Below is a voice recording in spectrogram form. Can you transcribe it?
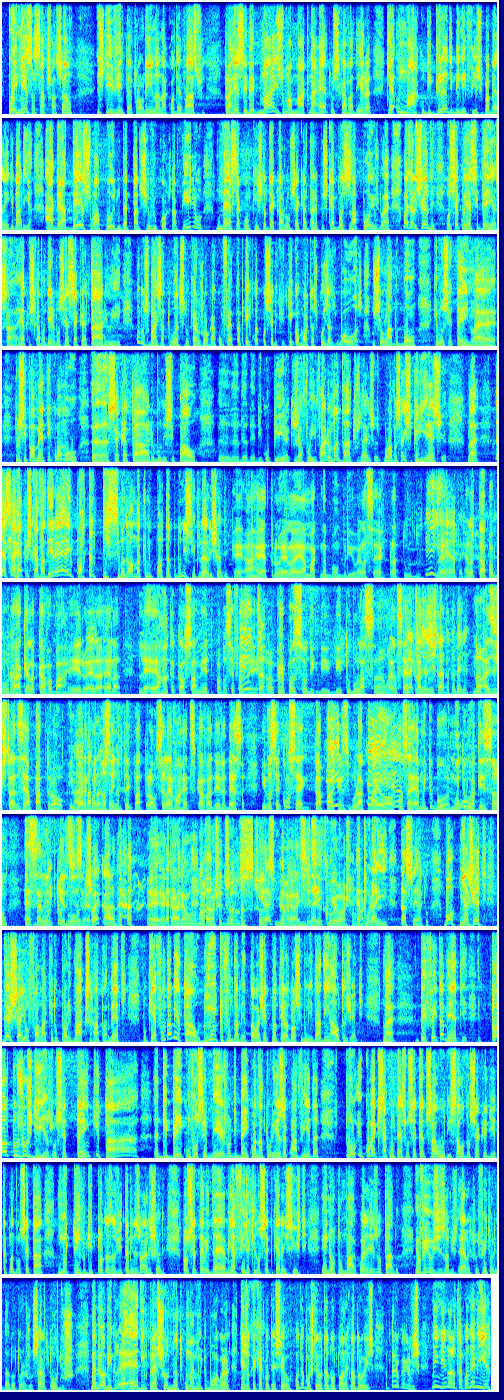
Com imensa satisfação, estive em Petrolina, na Codevasf, para receber mais uma máquina retroescavadeira, que é um marco de grande benefício para Belém de Maria. Agradeço o apoio do deputado Silvio Costa Filho nessa conquista, declarou o secretário. Por isso que é bom esses apoios, não é? Mas, Alexandre, você conhece bem essa retroescavadeira, você é secretário e um dos mais atuantes, não quero jogar confete, não, porque enquanto você me critica, eu mostro as coisas boas, o seu lado bom que você tem, não é? Principalmente como eh, secretário municipal de, de, de Cupira, que já foi em vários mandatos, né? Isso prova essa experiência, não é? Essa retroescavadeira é importantíssima, é uma máquina muito importante para o município, né, Alexandre? É, a retro, ela é a máquina bombril, ela serve para tudo. Ih, né? é, rapaz. Ela tapa buraco, ela cava barreiro, ela, ela é, arranca calçamento para você fazer Eita. a reposição de, de, de tubulação. Ela serve Ela é que faz as tudo. estradas também, né? Não, as estradas é a patrol. Embora Ah, é patrol, quando você não tem patrol, você leva uma reta escavadeira dessa e você consegue tapar aqueles buracos maiores. é, consegue- rapaz. é muito boa, muito Oh. boa. Aquisição excelente muito que eles boa, né? fizeram. só é cara, né? É, é cara, é uma faixa de uns Só 500 é mil reais, 600 misericórdia. mil, eu acho. É por aí, dessa. tá certo. Bom, minha gente, deixa eu falar aqui do Polimax rapidamente, porque é fundamental, muito fundamental a gente manter a nossa imunidade em alta, gente, não é? Perfeitamente. Todos os dias você tem que estar de bem com você mesmo, de bem com a natureza, com a vida. E como é que isso acontece? Você tendo saúde. E saúde se acredita quando você está nutrido de todas as vitaminas. Olha, Alexandre, para você ter uma ideia, a minha filha, que não sei porque ela insiste em não tomar coisa, resultado. Eu vi os exames dela, que foi feito ali da doutora Jussara, todos. Mas, meu amigo, é, é impressionante como é muito bom. Agora, diz o que, que aconteceu? Quando eu mostrei ontem ao doutor Alejandro Ruiz, a primeira coisa que ele disse, menino, ela está com anemia.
